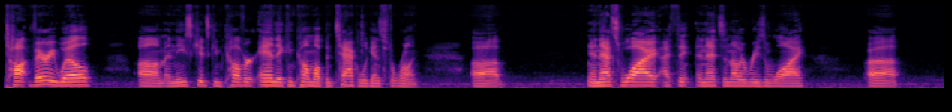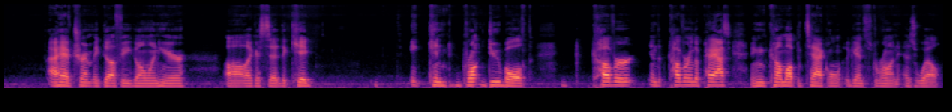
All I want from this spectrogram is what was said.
taught very well. Um, and these kids can cover and they can come up and tackle against the run. Uh, and that's why I think, and that's another reason why uh, I have Trent McDuffie going here. Uh, like I said, the kid it can do both, cover in the cover in the pass and come up and tackle against run as well.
